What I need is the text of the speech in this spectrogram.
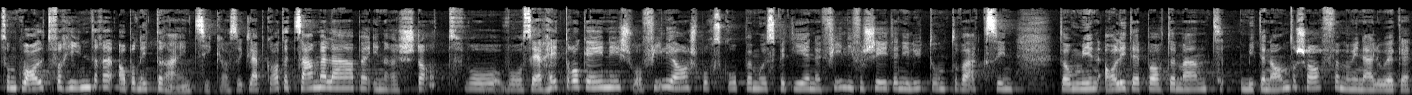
zum Gewalt verhindern, aber nicht der einzige. Also ich glaube, gerade ein Zusammenleben in einer Stadt, wo, wo sehr heterogen ist, wo viele Anspruchsgruppen muss bedienen, viele verschiedene Leute unterwegs sind, da müssen alle Departemente miteinander arbeiten. Wir müssen auch schauen,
